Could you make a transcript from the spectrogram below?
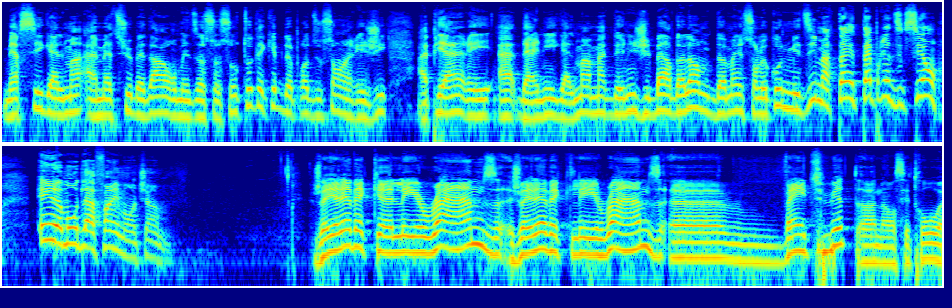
Merci également à Mathieu Bédard aux médias sociaux, toute l'équipe de production en régie à Pierre et à Danny également. Marc Denis, Gilbert Delorme, demain sur le coup de midi. Martin, ta prédiction et le mot de la fin, mon chum. Je vais y aller avec euh, les Rams. Je vais y aller avec les Rams. 28. Euh, ah non, c'est trop.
